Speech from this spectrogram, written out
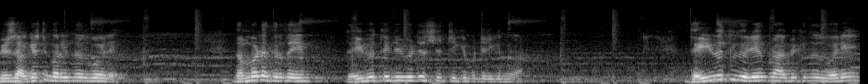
വിശുദ്ധ അഗസ്റ്റിൻ പറയുന്നത് പോലെ നമ്മുടെ ഹൃദയം ദൈവത്തിന് വേണ്ടി സൃഷ്ടിക്കപ്പെട്ടിരിക്കുന്നതാണ്. ദൈവത്തിൽ വിജയം പ്രാപിക്കുന്നത് വരെ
